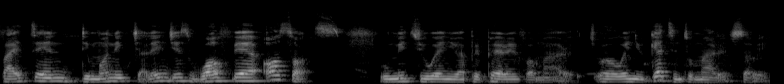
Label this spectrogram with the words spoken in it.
fighting demonic challenges warfare all sorts will meet you when you are preparing for marriage or when you get into marriage sorry.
